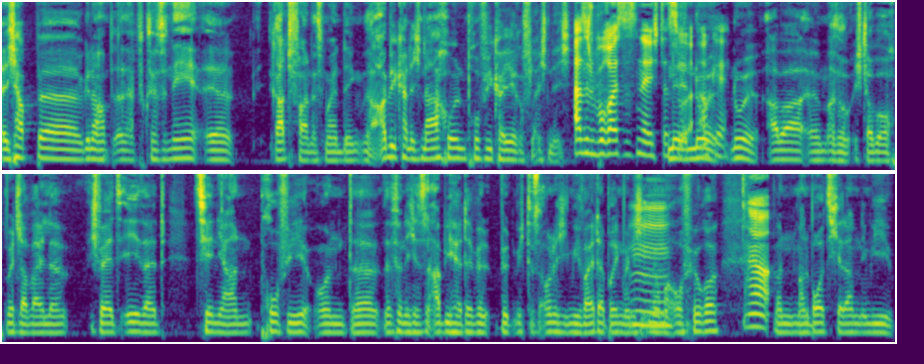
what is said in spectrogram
Ich habe äh, genau hab, hab gesagt, so, nee, äh, Radfahren ist mein Ding. Abi kann ich nachholen, Profikarriere vielleicht nicht. Also du bereust es nicht, dass nee, du, null, okay. null. Aber ähm, also ich glaube auch mittlerweile, ich wäre jetzt eh seit zehn Jahren Profi und äh, selbst wenn ich jetzt ein Abi hätte, würde mich das auch nicht irgendwie weiterbringen, wenn ich Mhm. irgendwann mal aufhöre. Ja. Man, man baut sich ja dann irgendwie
